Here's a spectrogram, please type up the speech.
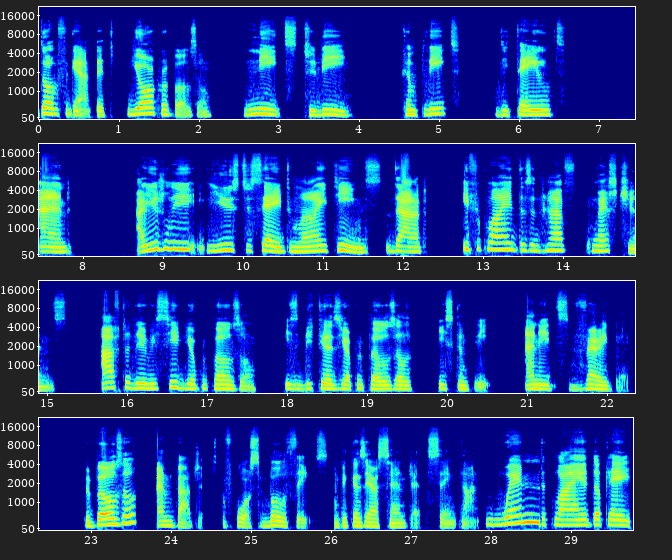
don't forget that your proposal needs to be complete, detailed, and I usually used to say to my teams that if a client doesn't have questions after they receive your proposal, is because your proposal is complete and it's very good. Proposal and budget of course, both things because they are sent at the same time. When the client, okay,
